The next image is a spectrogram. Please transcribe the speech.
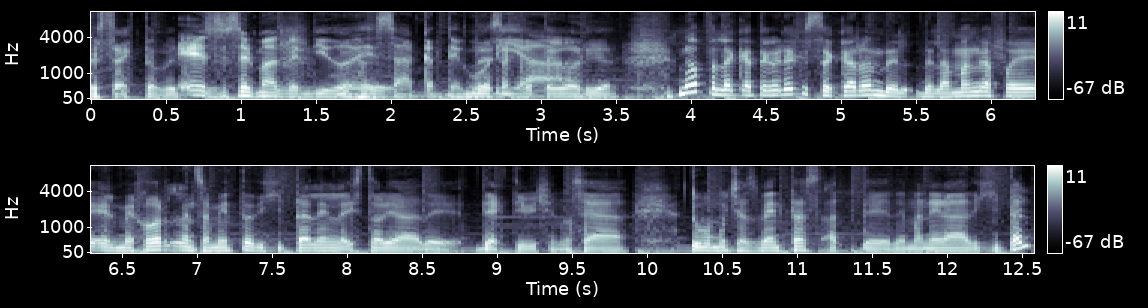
Exactamente. Ese es el más vendido de esa categoría. De esa categoría. No, pues la categoría que sacaron de, la manga fue el mejor lanzamiento digital en la historia de, Activision. O sea, tuvo muchas ventas de manera digital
